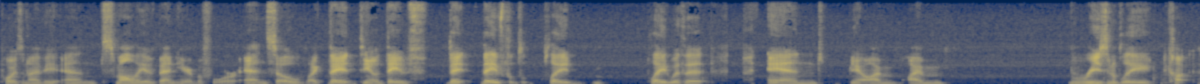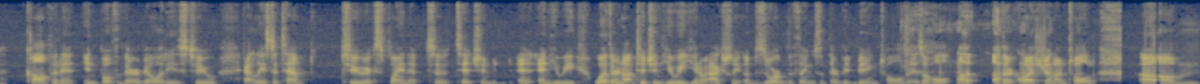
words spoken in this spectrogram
Poison Ivy and Smalley have been here before and so like they you know they've they they've played played with it and you know I'm I'm reasonably co- confident in both of their abilities to at least attempt to explain it to Titch and, and, and Huey. Whether or not Titch and Huey, you know, actually absorb the things that they're be- being told is a whole o- other question. I'm told, um,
